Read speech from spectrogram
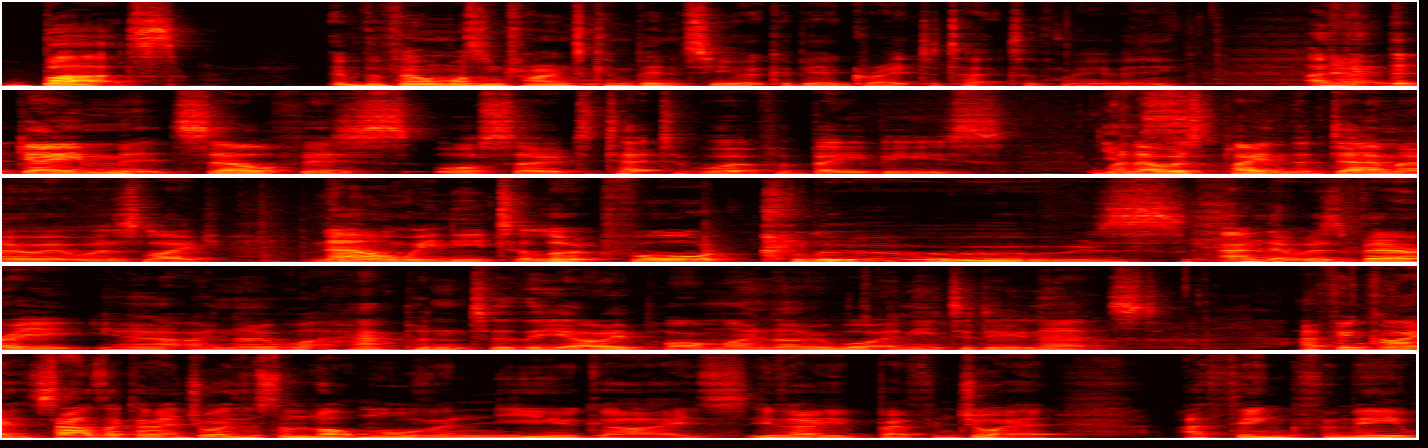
but if the film wasn't trying to convince you, it could be a great detective movie. I think the game itself is also detective work for babies. When I was playing the demo, it was like, now we need to look for clues. And it was very, yeah, I know what happened to the Aipom. I know what I need to do next. I think I it sounds like I enjoy this a lot more than you guys, even though you both enjoy it. I think for me,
